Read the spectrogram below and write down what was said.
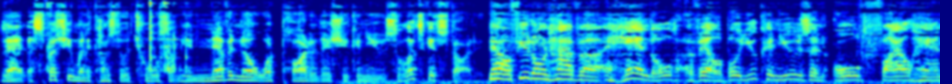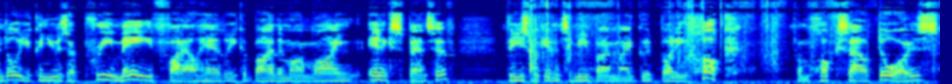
that, especially when it comes to a tool, something you never know what part of this you can use. So let's get started. Now, if you don't have a, a handle available, you can use an old file handle. You can use a pre-made file handle. You can buy them online, inexpensive. These were given to me by my good buddy Hook from Hooks Outdoors.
